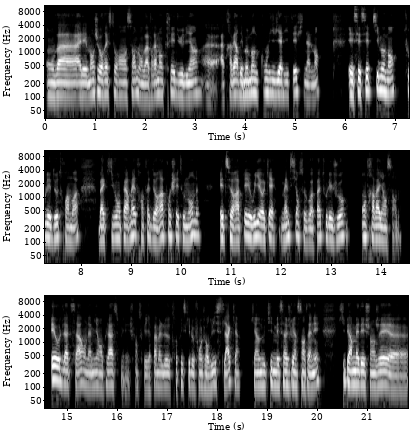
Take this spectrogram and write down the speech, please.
On va aller manger au restaurant ensemble. On va vraiment créer du lien euh, à travers des moments de convivialité finalement. Et c'est ces petits moments, tous les deux trois mois, bah, qui vont permettre en fait de rapprocher tout le monde et de se rappeler, oui, ok, même si on se voit pas tous les jours, on travaille ensemble. Et au-delà de ça, on a mis en place, mais je pense qu'il y a pas mal d'entreprises qui le font aujourd'hui, Slack, qui est un outil de messagerie instantanée qui permet d'échanger, euh,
